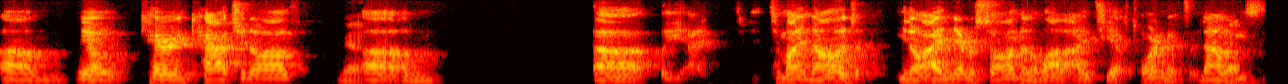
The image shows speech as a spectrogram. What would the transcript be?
um you know karen Khachanov yeah. um uh to my knowledge you know i never saw him in a lot of itf tournaments now yeah. he's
